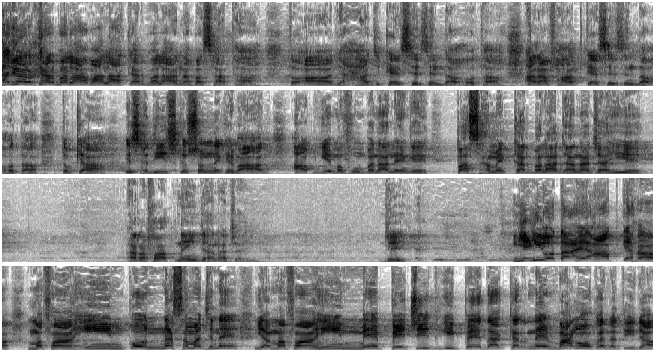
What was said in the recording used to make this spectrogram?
اگر کربلا والا کربلا نہ بسا تھا، تو آج حج کیسے زندہ ہوتا، عرفات کیسے زندہ ہوتا؟ تو کیا اس حدیث کو سننے کے بعد آپ یہ مفہوم بنا لیں گے، پس ہمیں کربلا جانا چاہیے؟ عرفات نہیں جانا چاہیے۔ جی؟ یہی ہوتا ہے آپ کے ہاں مفاہیم کو نہ سمجھنے یا مفاہیم میں پیچیدگی پیدا کرنے والوں کا نتیجہ۔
